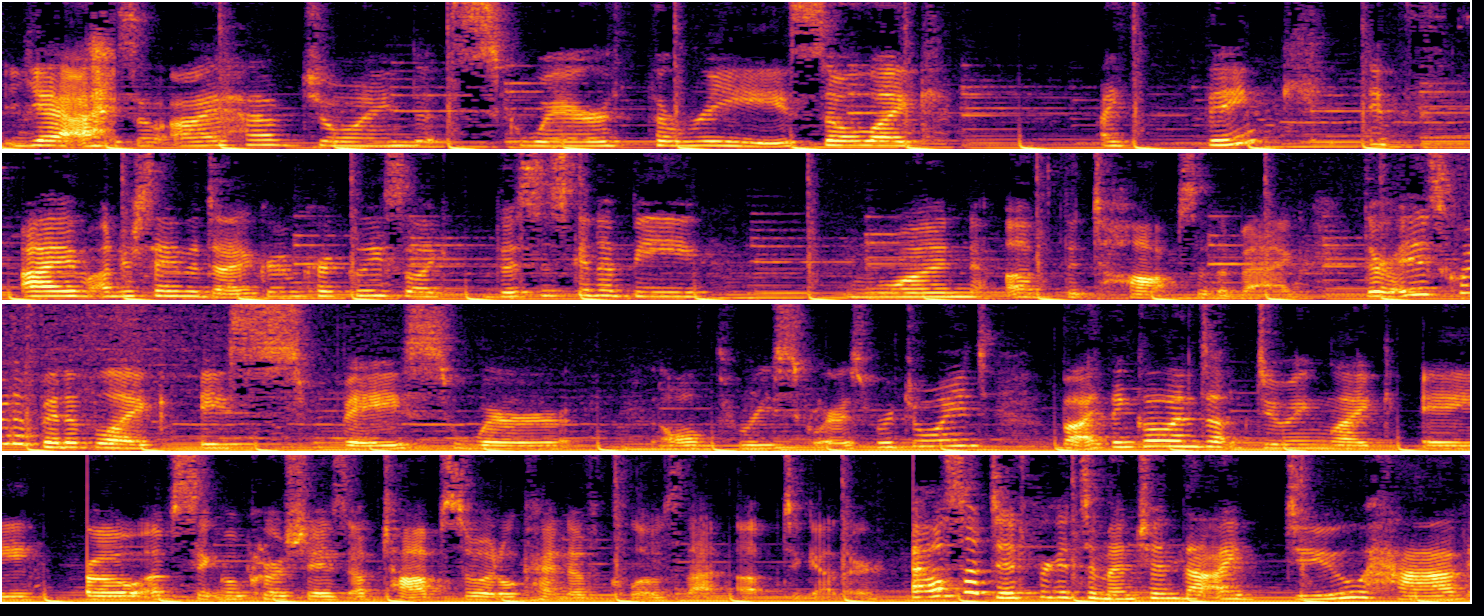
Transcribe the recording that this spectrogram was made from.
yeah, so I have joined square three. So like, I think if I'm understanding the diagram correctly, so like this is gonna be one of the tops of the bag. There is quite a bit of like a space where all three squares were joined, but I think I'll end up doing like a row of single crochets up top so it'll kind of close that up together. I also did forget to mention that I do have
